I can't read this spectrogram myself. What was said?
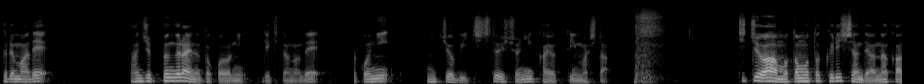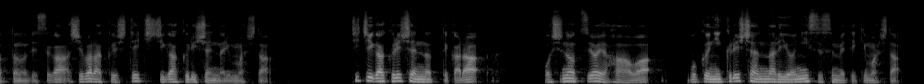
車で30分ぐらいのところにできたのでそこに日曜日父と一緒に通っていました。父はもともとクリスチャンではなかったのですがしばらくして父がクリスチャンになりました。父がクリスチャンになってから推しの強い母は僕にクリスチャンになるように勧めてきました。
